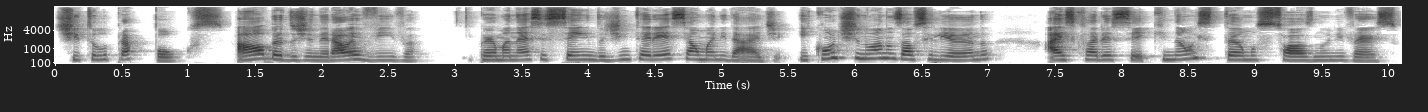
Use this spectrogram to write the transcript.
título para poucos. A obra do general é viva, permanece sendo de interesse à humanidade e continua nos auxiliando a esclarecer que não estamos sós no universo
